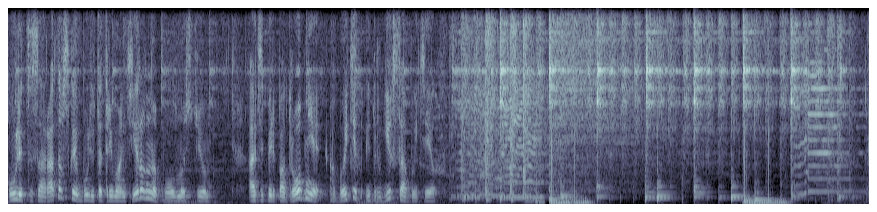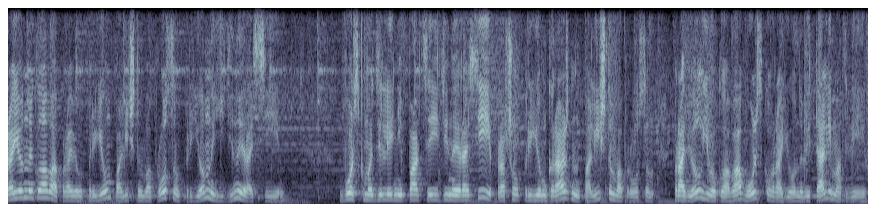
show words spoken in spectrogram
Улица Саратовская будет отремонтирована полностью. А теперь подробнее об этих и других событиях. Районный глава провел прием по личным вопросам в приемной «Единой России». В Вольском отделении партии «Единая Россия» прошел прием граждан по личным вопросам. Провел его глава Вольского района Виталий Матвеев.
